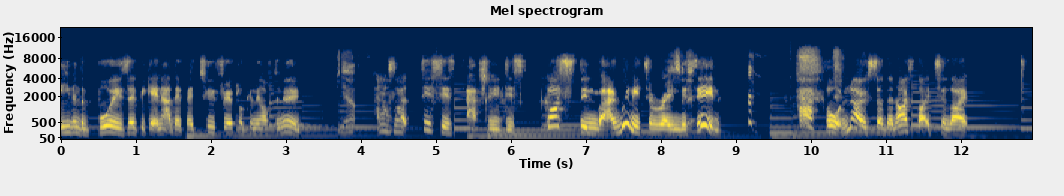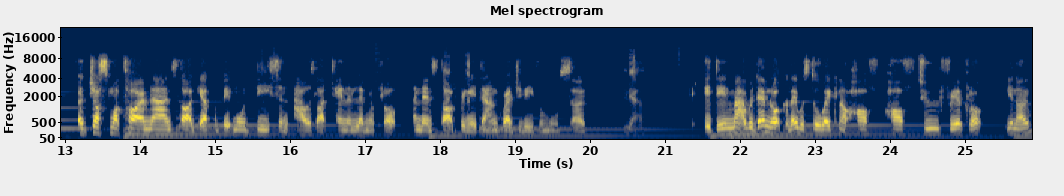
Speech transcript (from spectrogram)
even the boys, they'd be getting out of their bed two, three o'clock in the afternoon. Yeah And I was like, this is actually disgusting, man. We need to rein this in. I thought, no. So then I started to like adjust my time now and start get up a bit more decent hours like 10, 11 o'clock, and then start bring it down gradually even more. So yeah it didn't matter with them lot because they were still waking up half, half two, three o'clock, you know,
